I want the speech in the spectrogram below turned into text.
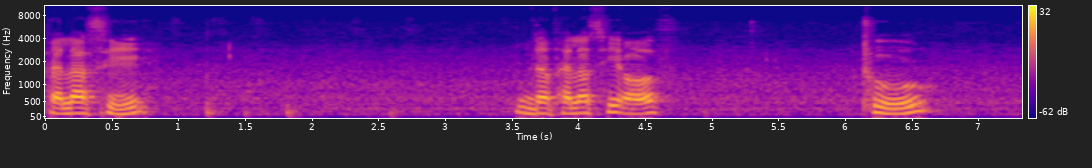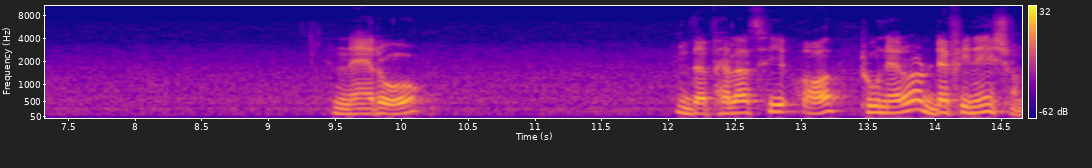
fallacy the fallacy of too narrow the fallacy of too narrow definition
